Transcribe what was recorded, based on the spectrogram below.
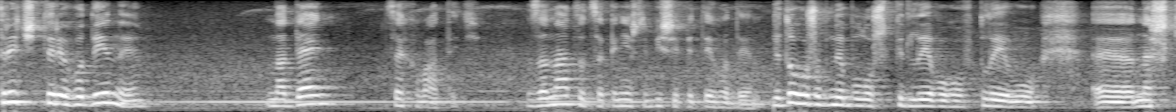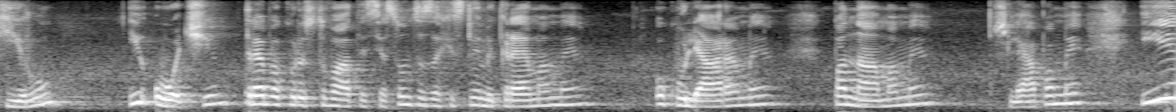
3-4 години на день це хватить. Занадто це, звісно, більше 5 годин. Для того, щоб не було шкідливого впливу е, на шкіру і очі, треба користуватися сонцезахисними кремами, окулярами, панамами, шляпами і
